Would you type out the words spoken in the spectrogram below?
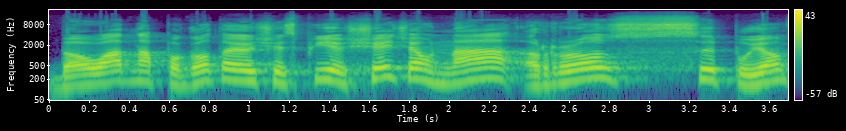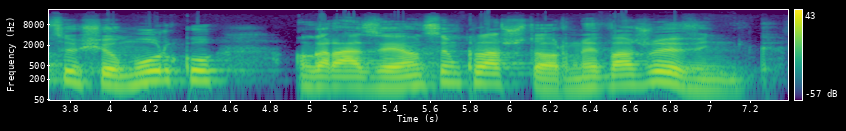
Była ładna pogoda i ojciec Pio siedział na rozsypującym się murku ogradzającym klasztorny warzywnik.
